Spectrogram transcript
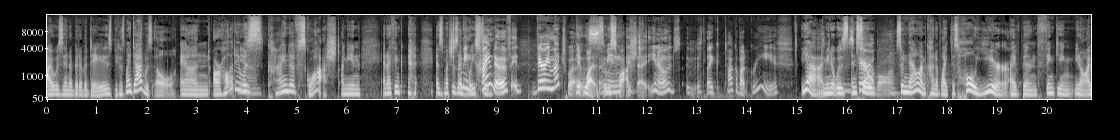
I was in a bit of a daze because my dad was ill and our holiday was kind of squashed. I mean, and I think as much as I I've mean, wasted kind of. It very much was. It was. I It was squashed. uh, you know, it's, it's like talk about grief. Yeah, I mean it was, was and terrible. so so now I'm kind of like this whole year I've been thinking, you know, I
